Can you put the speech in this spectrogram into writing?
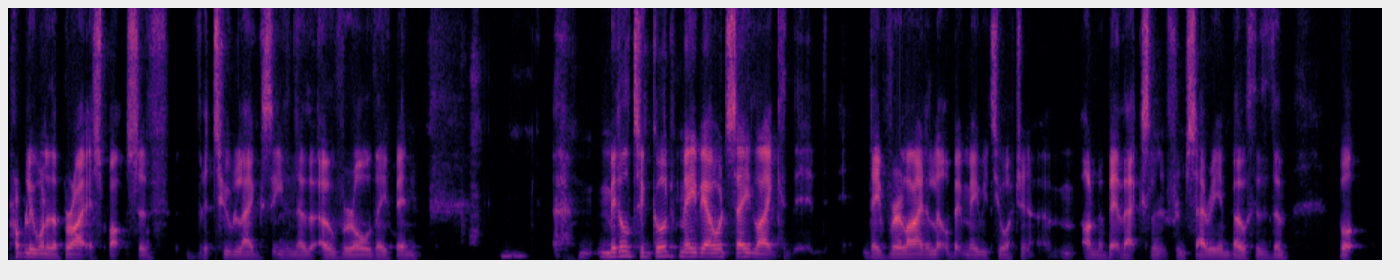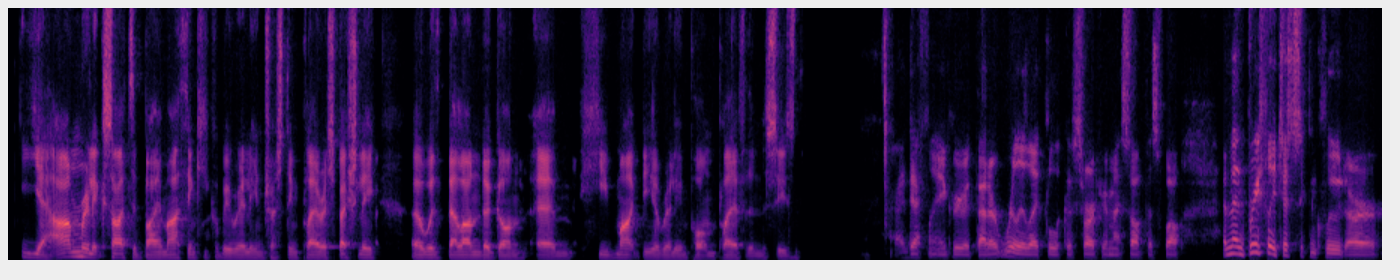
probably one of the brightest spots of the two legs, even though the, overall they've been middle to good. Maybe I would say like they've relied a little bit maybe too much on- on a bit of excellence from Seri in both of them. But yeah, I'm really excited by him. I think he could be a really interesting player, especially uh, with Belhanda gone. Um, he might be a really important player for them this season. I definitely agree with that. I really like the look of Srarfi myself as well. And then briefly, just to conclude or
